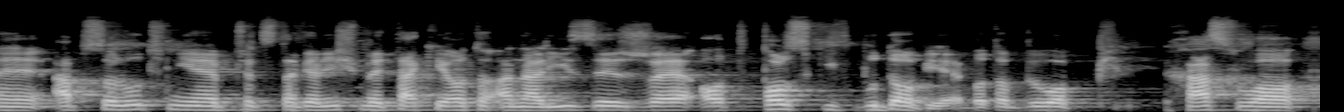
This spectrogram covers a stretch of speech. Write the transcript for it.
e, absolutnie przedstawialiśmy takie oto analizy, że od Polski w budowie, bo to było hasło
